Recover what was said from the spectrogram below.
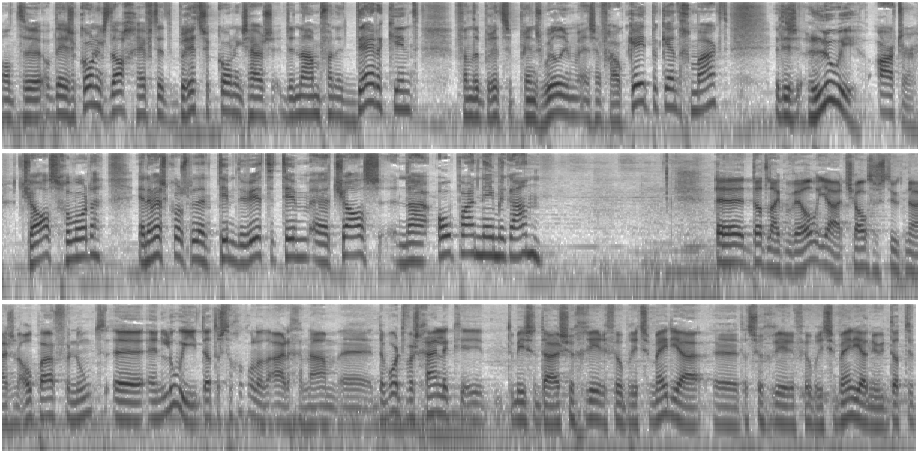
Want eh, op deze Koningsdag heeft het Britse Koningshuis... de naam van het derde kind van de Britse prins William... en zijn vrouw Kate bekendgemaakt. Het is Louis Arthur Charles geworden. NOS-correspondent Tim de Wit. Tim, eh, Charles naar opa, neem ik aan? Eh, dat lijkt me wel. Ja, Charles is natuurlijk naar zijn opa vernoemd. Eh, en Louis, dat is toch ook wel een aardige naam. Eh er wordt waarschijnlijk, tenminste daar suggereren veel Britse media... dat suggereren veel Britse media nu... dat het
